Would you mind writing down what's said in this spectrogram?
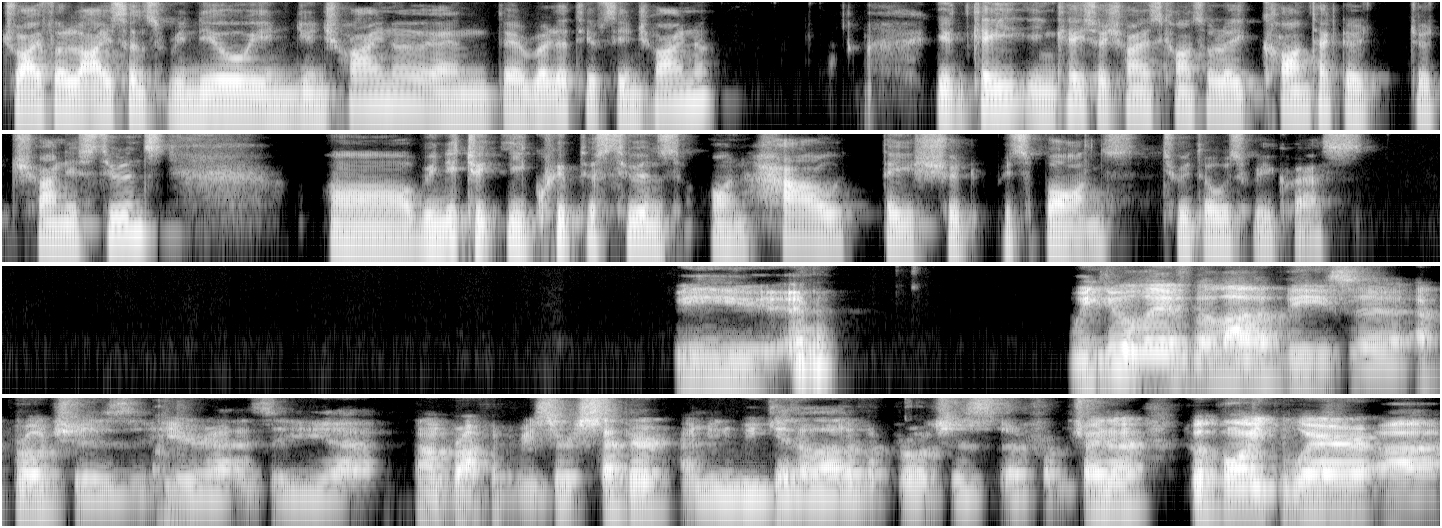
driver license renewal in, in China and their relatives in China. In case in case the Chinese consulate contact the, the Chinese students, uh, we need to equip the students on how they should respond to those requests. we do live a lot of these uh, approaches here as a uh, nonprofit research center. I mean, we get a lot of approaches uh, from China to a point where, uh,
